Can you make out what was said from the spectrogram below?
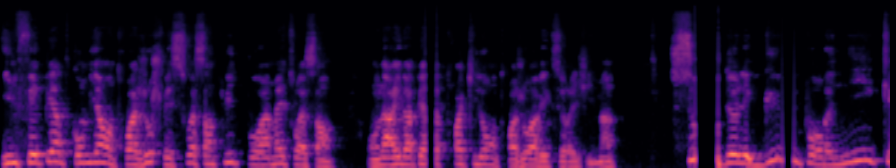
Il fait perdre combien en trois jours? Je fais 68 pour 1m60. On arrive à perdre 3 kilos en trois jours avec ce régime. Hein. Soupe de légumes pour Monique.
